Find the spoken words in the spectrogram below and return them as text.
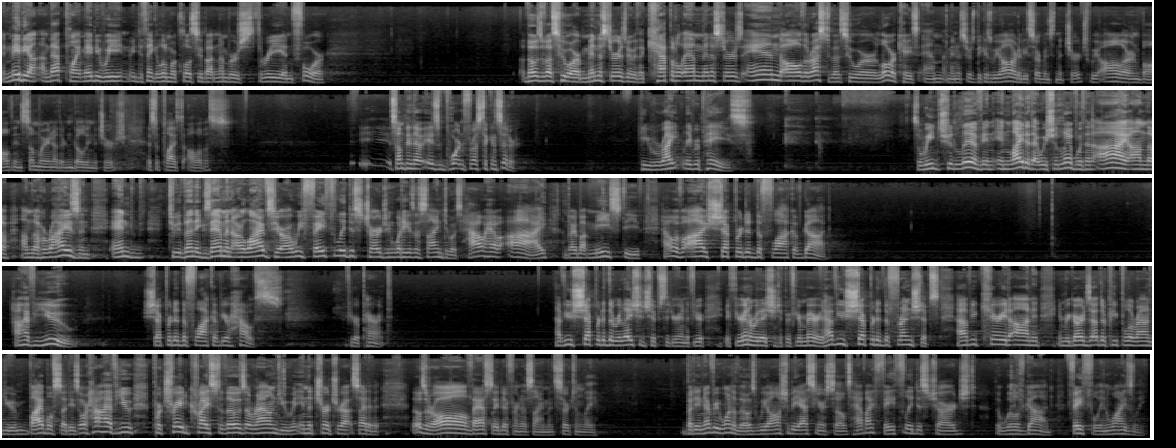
And maybe on, on that point, maybe we need to think a little more closely about Numbers 3 and 4 those of us who are ministers, maybe with a capital M ministers, and all the rest of us who are lowercase m ministers, because we all are to be servants in the church. We all are involved in some way or another in building the church. This applies to all of us. It's something that is important for us to consider. He rightly repays. So we should live, in, in light of that, we should live with an eye on the, on the horizon and to then examine our lives here. Are we faithfully discharging what He has assigned to us? How have I, I'm talking about me, Steve, how have I shepherded the flock of God? How have you shepherded the flock of your house if you're a parent? Have you shepherded the relationships that you're in? If you're, if you're in a relationship, if you're married, have you shepherded the friendships? How have you carried on in, in regards to other people around you in Bible studies? Or how have you portrayed Christ to those around you in the church or outside of it? Those are all vastly different assignments, certainly. But in every one of those, we all should be asking ourselves Have I faithfully discharged the will of God, faithfully and wisely?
